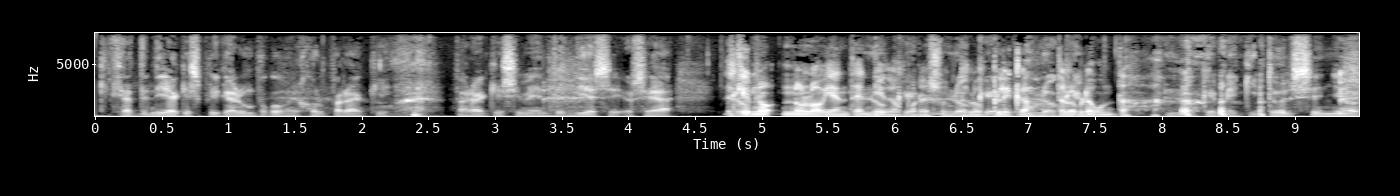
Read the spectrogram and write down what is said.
Quizá tendría que explicar un poco mejor para que para que se me entendiese. O sea, es que, que, no, no lo había entendido, que, por eso lo te lo que, explica, lo te lo pregunta. Lo que me quitó el Señor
